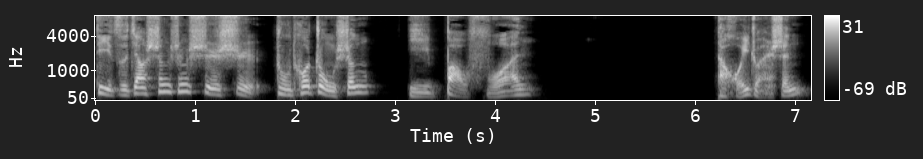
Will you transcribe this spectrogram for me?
弟子将生生世世度脱众生，以报佛恩。他回转身，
